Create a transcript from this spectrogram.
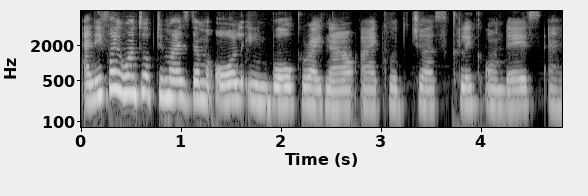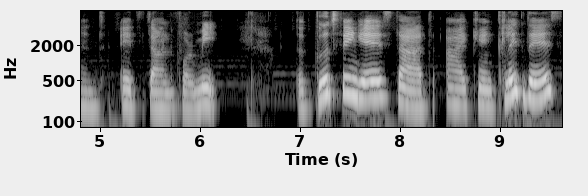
And if I want to optimize them all in bulk right now, I could just click on this and it's done for me. The good thing is that I can click this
